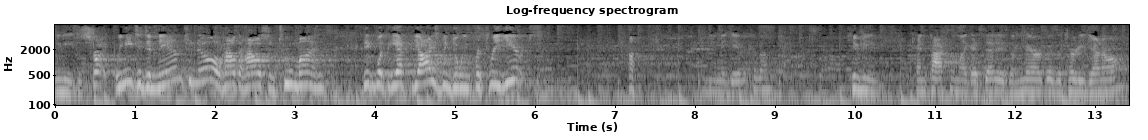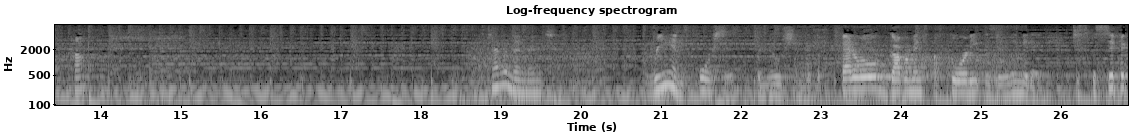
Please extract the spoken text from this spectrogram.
we need to strike. We need to demand to know how the House in two months did what the FBI's been doing for three years. Huh. You mean they gave it to them? You mean Ken Paxton, like I said, is America's Attorney General? Huh? Tenth Amendment reinforces the notion that the federal government's authority is limited to specific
